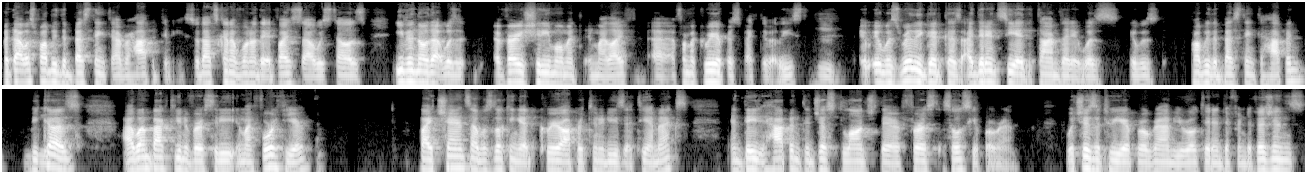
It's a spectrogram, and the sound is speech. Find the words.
but that was probably the best thing to ever happen to me. So that's kind of one of the advices I always tell is even though that was a very shitty moment in my life, uh, from a career perspective at least, mm. it, it, was really good because I didn't see at the time that it was it was probably the best thing to happen mm-hmm. because I went back to university in my fourth year. By chance, I was looking at career opportunities at TMX, and they happened to just launch their first associate program, which is a two-year program. You rotate in different divisions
